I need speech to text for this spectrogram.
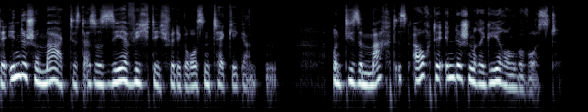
Der indische Markt ist also sehr wichtig für die großen Tech-Giganten. Und diese Macht ist auch der indischen Regierung bewusst.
